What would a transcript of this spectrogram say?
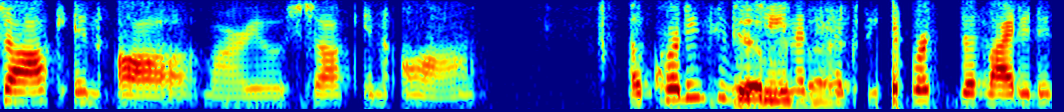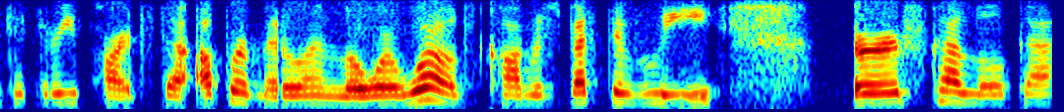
Shock and awe, Mario. Shock and awe. According to the Jaina text, the universe is divided into three parts: the upper, middle, and lower worlds, called respectively Urdhva Loka,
